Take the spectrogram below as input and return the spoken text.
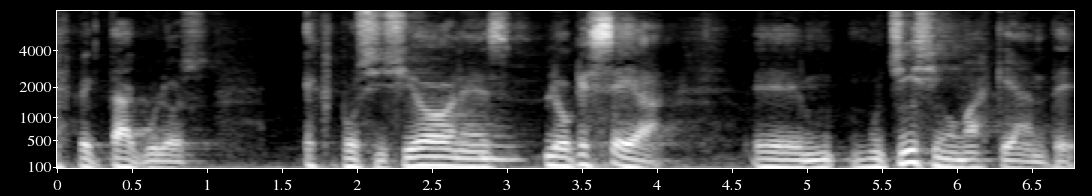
espectáculos, exposiciones, lo que sea, eh, muchísimo más que antes.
